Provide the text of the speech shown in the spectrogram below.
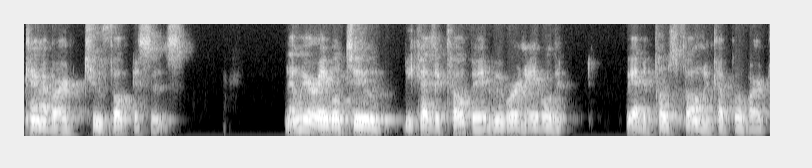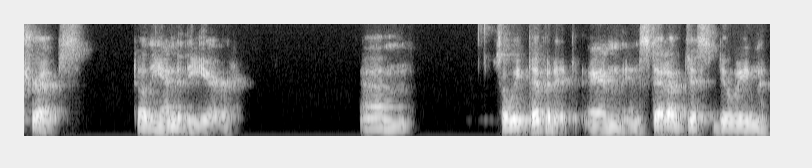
kind of our two focuses. And then we were able to because of covid we weren't able to we had to postpone a couple of our trips till the end of the year. Um, so we pivoted. And instead of just doing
